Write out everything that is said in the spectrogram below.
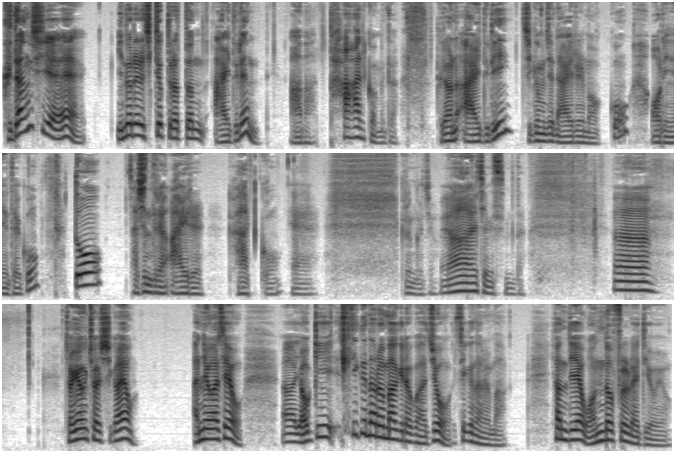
그 당시에 이 노래를 직접 들었던 아이들은 아마 다 할 겁니다. 그런 아이들이 지금 이제 나이를 먹고 어린이 되고 또 자신들의 아이를 갖고, 예. 그런 거죠. 아, 재밌습니다. 어, 정영철 씨가요. 안녕하세요. 어, 여기 시그널 음악이라고 하죠. 시그널 음악. 현디의 Wonderful Radio요.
